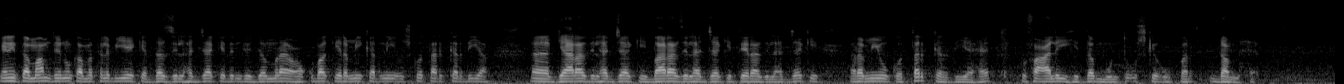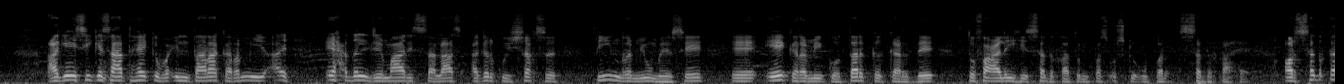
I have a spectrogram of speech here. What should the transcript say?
یعنی تمام دنوں کا مطلب یہ ہے کہ دس ذی الحجہ کے دن جو جمرہ عقبہ کی رمی کرنی، اس کو ترک کر دیا گیارہ ذی الحجہ کی، بارہ ذی الحجہ کی، تیرہ ذی الحجہ کی رمیوں کو ترک کر دیا ہے، تو فعلی ہی دم من، تو اس کے اوپر دم ہے۔ آگے اسی کے ساتھ ہے کہ وہ انتارا کا رمی احد الجمار السلاس اگر کوئی شخص تین رمیوں میں سے ایک رمی کو ترک کر دے، تو فعلی ہی صدقہ تن پس اس کے اوپر صدقہ ہے۔ اور صدقہ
